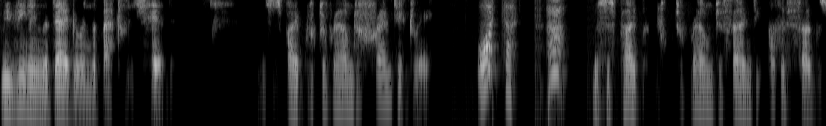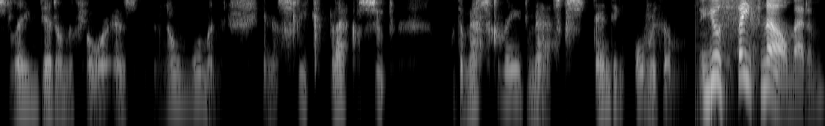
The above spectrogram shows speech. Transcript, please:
revealing the dagger in the back of his head. Mrs. Pike looked around frantically. What the? Mrs. Pike looked around to find the other thugs laying dead on the floor as the gnome woman in a sleek black suit with a masquerade mask standing over them. You're safe now, madam.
